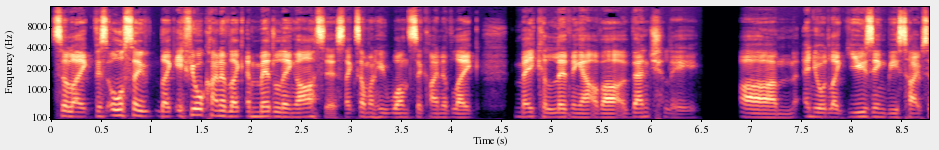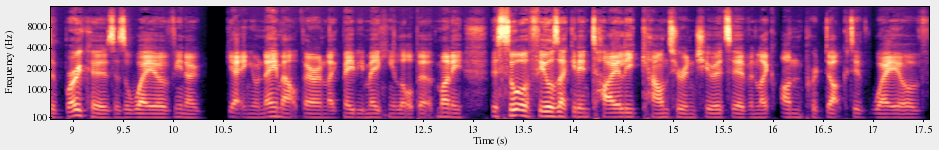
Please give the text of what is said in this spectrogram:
so like there's also like if you're kind of like a middling artist like someone who wants to kind of like make a living out of art eventually um and you're like using these types of brokers as a way of you know getting your name out there and like maybe making a little bit of money this sort of feels like an entirely counterintuitive and like unproductive way of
